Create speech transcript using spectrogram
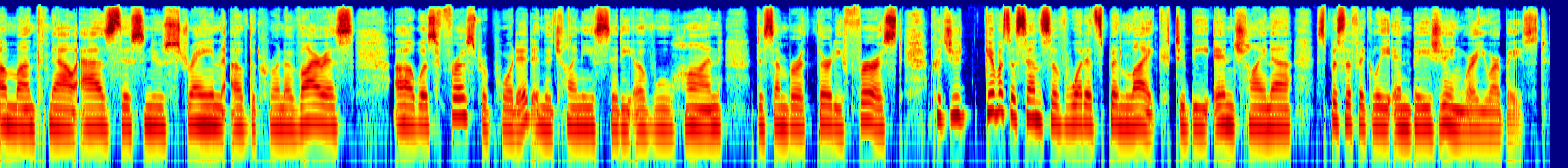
a month now as this new strain of the coronavirus uh, was first reported in the Chinese city of Wuhan, December 31st. Could you give us a sense of what it's been like to be in China, specifically in Beijing, where you are based?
